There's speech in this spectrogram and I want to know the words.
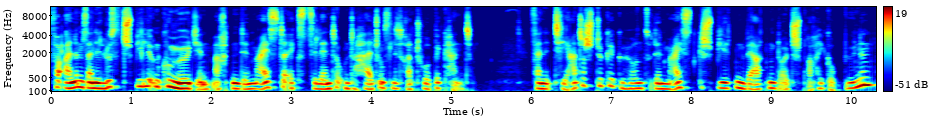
Vor allem seine Lustspiele und Komödien machten den Meister exzellenter Unterhaltungsliteratur bekannt. Seine Theaterstücke gehören zu den meistgespielten Werken deutschsprachiger Bühnen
